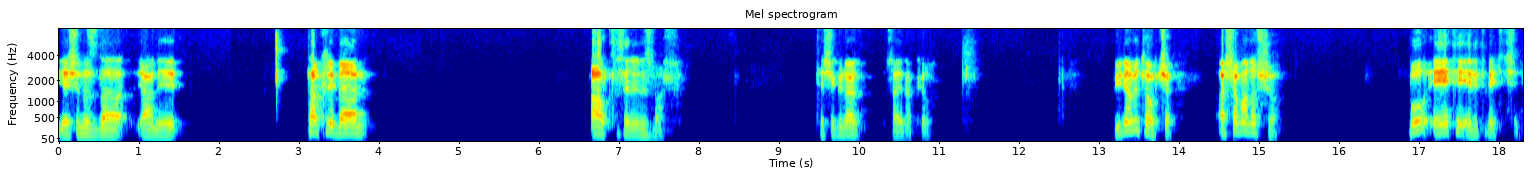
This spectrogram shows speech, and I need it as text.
yaşınızda yani takriben 6 seneniz var. Teşekkürler Sayın Akyol. Bünyamin Topçu. Aşamada şu. Bu EYT'yi eritmek için,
